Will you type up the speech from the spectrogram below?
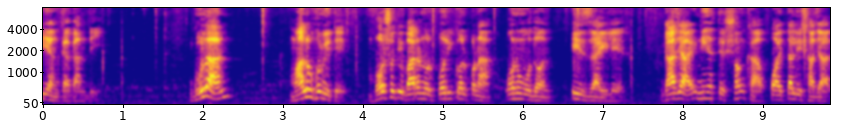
প্রিয়াঙ্কা গান্ধী। গুলান মালভূমিতে বসতি বাড়ানোর পরিকল্পনা অনুমোদন ইসরায়েলের। গাজায় নিহতের সংখ্যা পঁয়তাল্লিশ হাজার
